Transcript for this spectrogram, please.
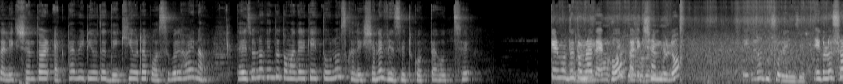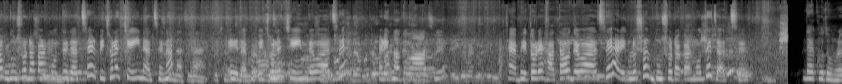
কালেকশন তো আর একটা ভিডিওতে দেখিয়ে ওটা পসিবল হয় না। তাই জন্য কিন্তু তোমাদেরকে এই তনুজ কালেকশানে ভিজিট করতে হচ্ছে। এর মধ্যে তোমরা দেখো কালেকশানগুলো এগুলো দুশো রেঞ্জের এগুলো সব দুশো টাকার মধ্যে যাচ্ছে আর পিছনে চেইন আছে না? হ্যাঁ এই দেখো পেছনে চেইন দেওয়া আছে আর দেওয়া আছে। হ্যাঁ ভেতরে হাতাও দেওয়া আছে আর এগুলো সব দুশো টাকার মধ্যে যাচ্ছে। দেখো তোমরা,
